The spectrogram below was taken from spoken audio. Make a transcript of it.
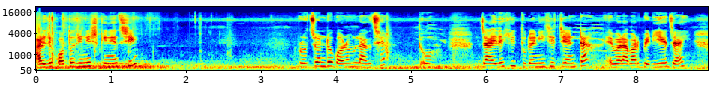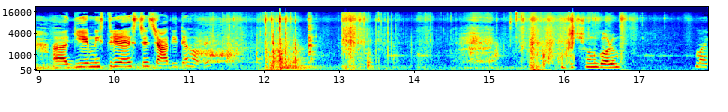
আর এই যে কত জিনিস কিনেছি, প্রচণ্ড গরম লাগছে। তো যাই দেখি, তুলে নিয়েছি চেনটা, এবার আবার বেরিয়ে যাই। গিয়ে মিস্ত্রিরা এসছে, চা দিতে হবে। ভীষণ গরম। মাই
